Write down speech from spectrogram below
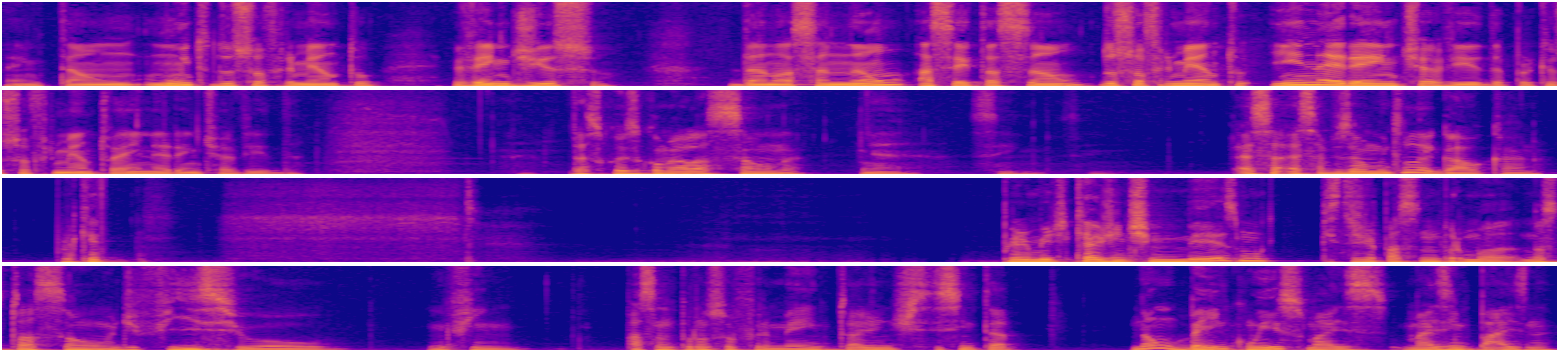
Então, muito do sofrimento vem disso, da nossa não aceitação do sofrimento inerente à vida, porque o sofrimento é inerente à vida. Das coisas como elas são, né? É, sim. Essa, essa visão é muito legal, cara. Porque. Permite que a gente, mesmo que esteja passando por uma, uma situação difícil ou, enfim, passando por um sofrimento, a gente se sinta não bem com isso, mas mais em paz, né?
